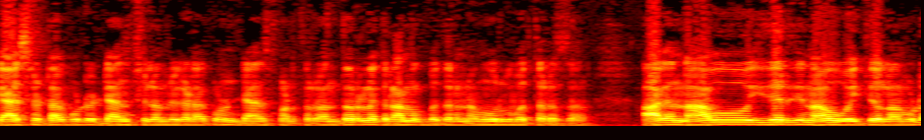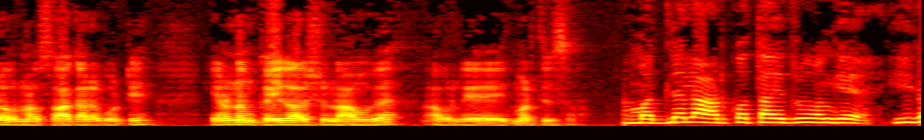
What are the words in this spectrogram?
ಕ್ಯಾಸೆಟ್ ಹಾಕ್ಬಿಟ್ಟು ಡ್ಯಾನ್ಸ್ ಫಿಲಮ್ ರಿಕಾರ್ಡ್ ಹಾಕೊಂಡು ಡ್ಯಾನ್ಸ್ ಮಾಡ್ತಾರೆ. ಅಂಥವ್ರೆಲ್ಲ ಗ್ರಾಮಕ್ಕೆ ಬರ್ತಾರೆ, ನಮ್ಮ ಊರಿಗೆ ಬರ್ತಾರೆ ಸರ್ ಆಗ ನಾವು ಇದೇ ರೀತಿ ನಾವು ಹೋಯ್ತೀವಲ್ಲ ಅಂದ್ಬಿಟ್ಟು ಅವ್ರು ನಾವು ಸಹಕಾರ ಕೊಟ್ಟು, ಏನೋ ನಮ್ಮ ಕೈಲಾದಷ್ಟು ನಾವೇ ಅವ್ರಿಗೆ ಇದು ಮಾಡ್ತೀವಿ ಸರ್ ಮೊದ್ಲೆಲ್ಲ ಆಡ್ಕೋತಾ ಇದ್ರು ಹಂಗೆ. ಈಗ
